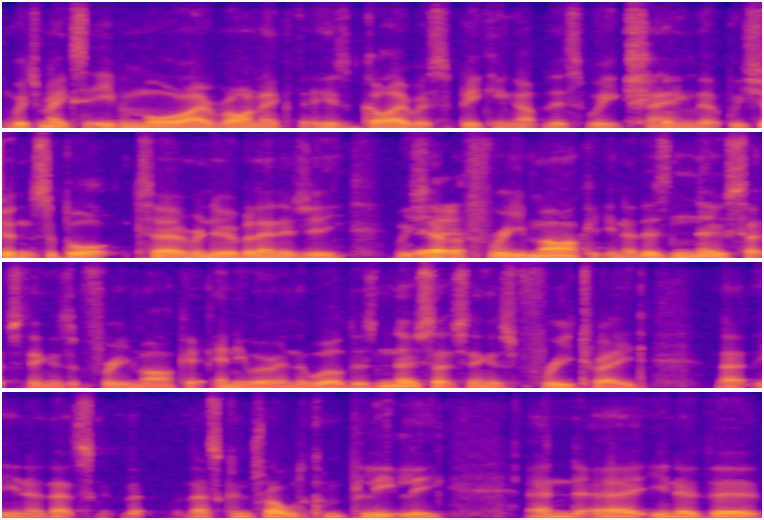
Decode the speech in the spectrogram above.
which makes it even more ironic that his guy was speaking up this week saying that we shouldn't support uh, renewable energy. We should yeah. have a free market. You know, there's no such thing as a free market anywhere in the world. There's no such thing as free trade. That you know, that's that, that's controlled completely. And uh, you know, the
